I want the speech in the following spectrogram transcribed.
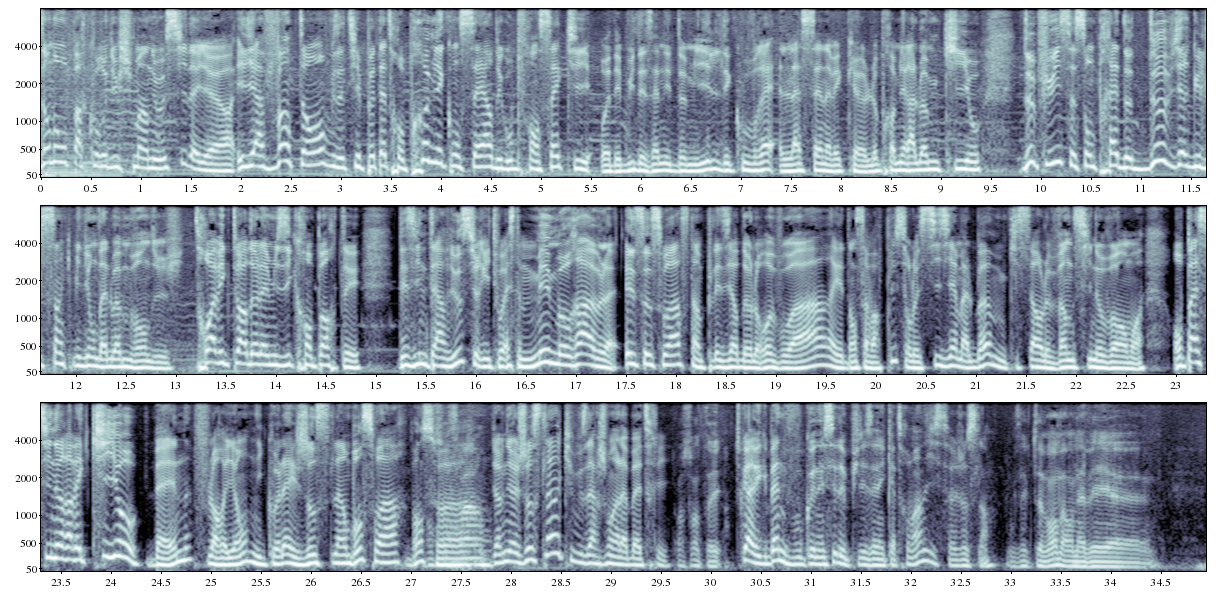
Ils en ont parcouru du chemin, nous aussi d'ailleurs. Il y a 20 ans, vous étiez peut-être au premier concert du groupe français qui, au début des années 2000, découvrait la scène avec euh, le premier album Kyo. Depuis, ce sont près de 2,5 millions d'albums vendus. Trois victoires de la musique remportées, des interviews sur It West mémorables. Et ce soir, c'est un plaisir de le revoir et d'en savoir plus sur le sixième album qui sort le 26 novembre. On passe une heure avec Kyo, Ben, Florian, Nicolas et Jocelyn. Bonsoir. Bonsoir. Bienvenue à Jocelyn qui vous a rejoint à la batterie. En tout cas, avec Ben, vous vous connaissez depuis les années 90, Jocelyn. Exactement. Bah, on avait. euh,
